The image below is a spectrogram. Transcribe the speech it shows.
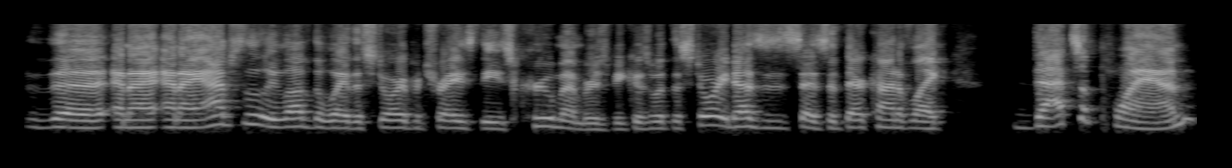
the and I and I absolutely love the way the story portrays these crew members because what the story does is it says that they're kind of like that's a plan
